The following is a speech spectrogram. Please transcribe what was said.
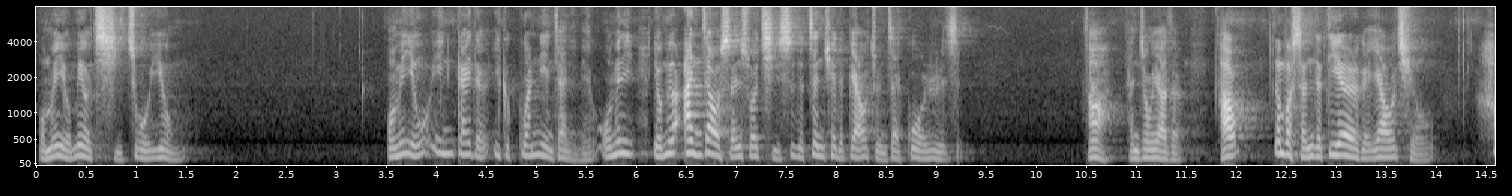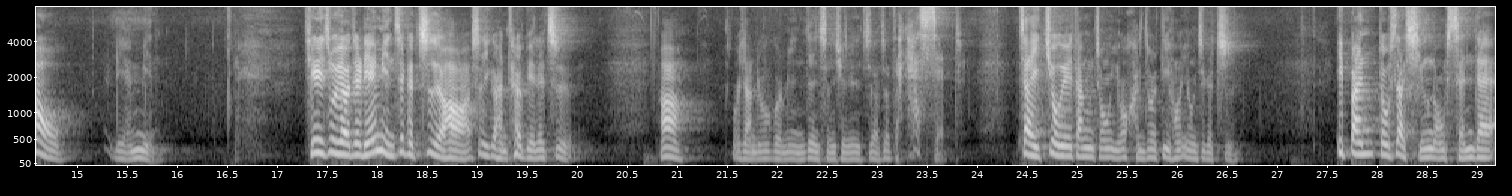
我们有没有起作用？我们有应该的一个观念在里面，我们有没有按照神所启示的正确的标准在过日子？啊，很重要的。好，那么神的第二个要求，好怜悯。请你注意哦，这“怜悯”这个字哈，是一个很特别的字啊。我想，如果你们念神学的知道，叫做 h a s e t。在旧约当中，有很多地方用这个字，一般都是在形容神的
